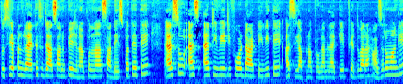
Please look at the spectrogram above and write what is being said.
ਤੁਸੀਂ ਆਪਣੀ ਰਾਏ ਤੇ ਸੁਝਾਅ ਸਾਨੂੰ ਭੇਜਣਾ ਭੁੱਲਣਾ ਸਾਡੇ ਇਸ ਪਤੇ ਤੇ। Sos@tv84.tv ਤੇ ਅਸੀਂ ਆਪਣਾ ਪ੍ਰੋਗਰਾਮ ਲੈ ਕੇ ਫਿਰ ਦੁਬਾਰਾ ਹਾਜ਼ਰ ਹੋਵਾਂਗੇ।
